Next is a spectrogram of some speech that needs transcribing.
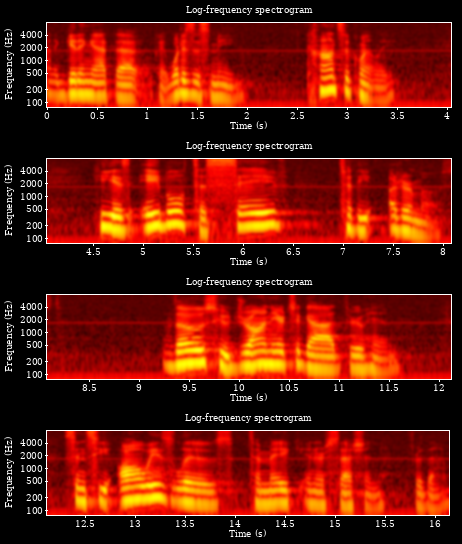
kind of getting at that okay, what does this mean? Consequently, he is able to save to the uttermost those who draw near to God through him, since he always lives to make intercession for them.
